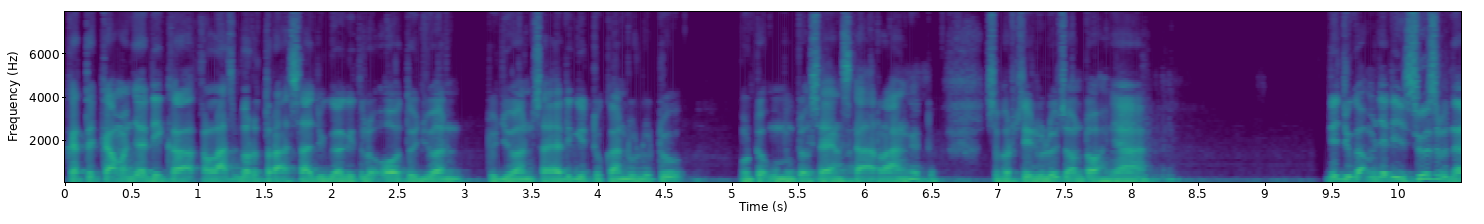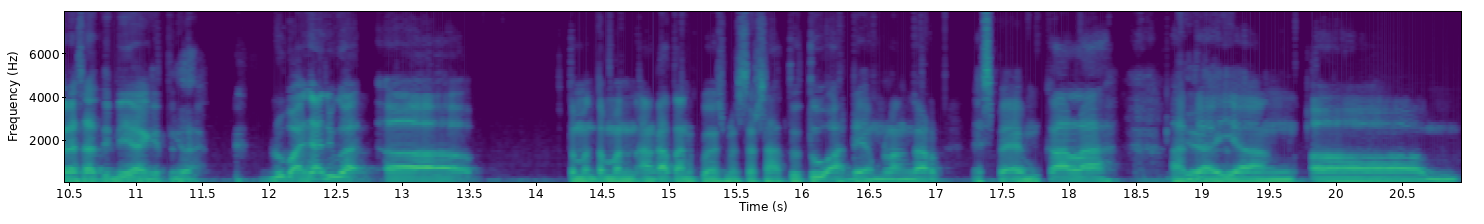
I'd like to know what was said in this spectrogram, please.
ketika menjadi kakak kelas baru terasa juga gitu loh. Oh tujuan tujuan saya digitukan dulu tuh untuk membentuk saya yang sekarang gitu. Seperti dulu contohnya, ini juga menjadi isu sebenarnya saat ini ya gitu. Ya. Dulu banyak juga eh, teman-teman angkatan yang semester 1 tuh ada yang melanggar SPMK lah, ada yang em,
